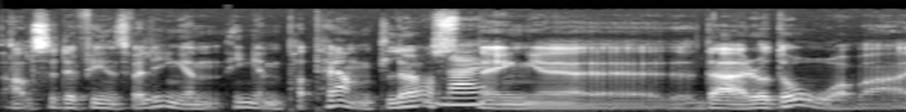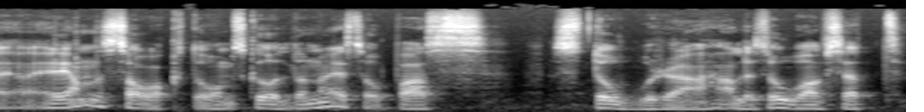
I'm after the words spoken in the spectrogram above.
alltså det finns väl ingen, ingen patentlösning eh, där och då. Va? En sak då om skulderna är så pass stora, alldeles oavsett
